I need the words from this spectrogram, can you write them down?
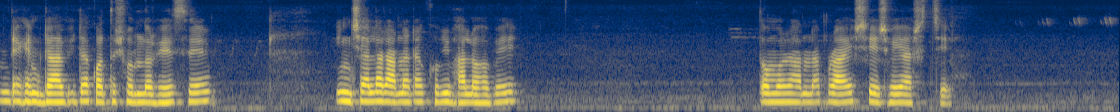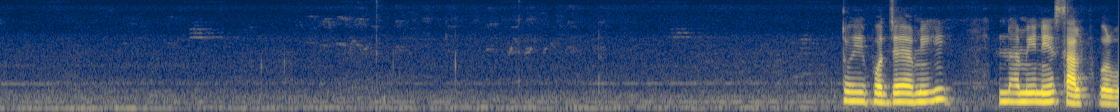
দেখেন গ্রাভিটা কত সুন্দর হয়েছে। ইনশাল্লাহ রান্নাটা খুবই ভালো হবে। তোমার রান্না প্রায় শেষ হয়ে আসছে। তো এই পর্যায়ে আমি নামিয়ে নিয়ে সার্ভ করব।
